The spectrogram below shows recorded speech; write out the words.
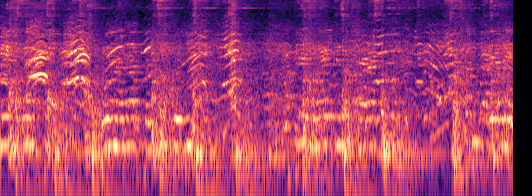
कमी दोन हजार पंचवीस रोजी आपल्या हिमायतनगर शहरातील प्रथम कार्यालय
